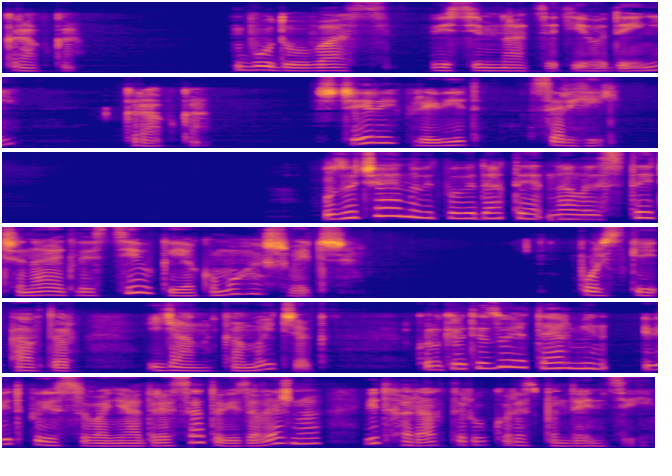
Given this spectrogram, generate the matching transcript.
Крапка. Буду у вас 18 годині. Крапка. Щирий привіт, Сергій. Узвичайно відповідати на листи чи навіть листівки якомога швидше. Польський автор Ян Камичик конкретизує термін відписування адресатові залежно від характеру кореспонденції.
